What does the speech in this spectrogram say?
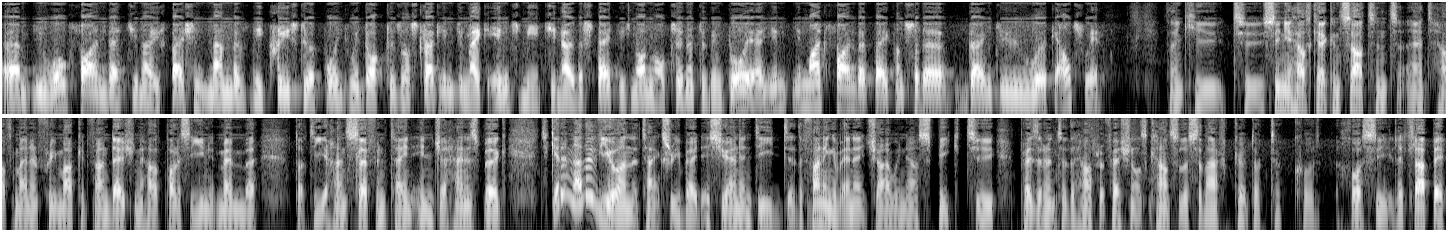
Um, you will find that, you know, if patient numbers decrease to a point where doctors are struggling to make ends meet, you know, the state is not an alternative employer, you, you might find that they consider going to work elsewhere. Thank you to Senior Healthcare Consultant at Healthman and Free Market Foundation Health Policy Unit Member Dr. Johann Serfontein in Johannesburg. To get another view on the tax rebate issue and indeed the funding of NHI, we now speak to President of the Health Professionals Council of South Africa, Dr. Kgosi Letlape.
